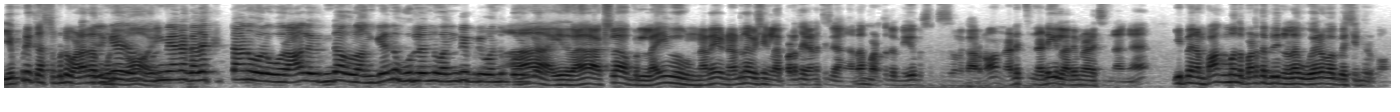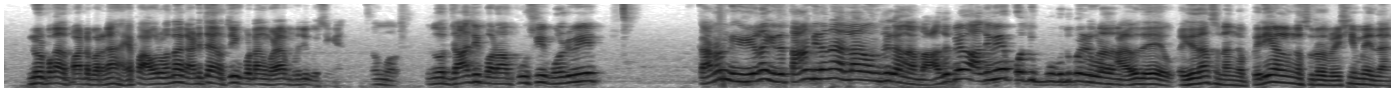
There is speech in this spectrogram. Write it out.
எப்படி கஷ்டப்பட்டு வளர முடியும்? உண்மையான கதை கிட்டான ஒரு ஒரு ஆள் இருந்தா அவர் அங்க இருந்து ஊர்ல இருந்து வந்து இப்படி வந்து இது ஆக்சுவலா லைவ் நிறைய நடந்த விஷயங்களை படத்தை நினைச்சிருக்காங்க அதான் படத்தோட மிக சக்சஸ்ஃபுல்லான காரணம். நடிச்ச நடிகர்கள் அருமையா நடிச்சிருந்தாங்க. இப்போ நம்ம பார்க்கும்போது அந்த படத்தை பத்தி நல்லா உயர்வா பேசிட்டு இருக்கோம். இன்னொரு பக்கம் அந்த பாட்டை பாருங்க. எப்ப அவர் வந்து அங்க அடிச்சாங்க தூக்கி போட்டாங்க விழா முடிஞ்சு போச்சுங்க. ஆமா. இது ஒரு ஜாதி படம். பூசி மொழி கரண் இதெல்லாம் இதை தாண்டி தானே எல்லாரும் வந்திருக்காங்க. அதுவே அதுவே போத்தி இது பண்ணிடக்கூடாது அதாவது இதுதான் சொன்னாங்க. பெரிய ஆளுங்க சொல்ற விஷயமே இதாங்க.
